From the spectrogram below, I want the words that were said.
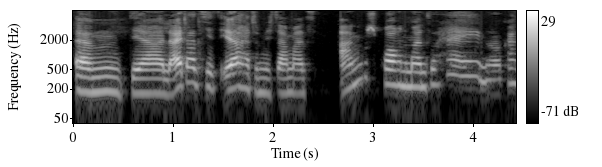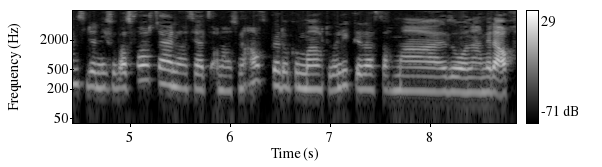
ähm, der Leiter CSR hatte mich damals angesprochen und meinte so, hey, ne, kannst du dir nicht sowas vorstellen? Du hast ja jetzt auch noch so eine Ausbildung gemacht, überleg dir das doch mal. So, und dann haben wir da auch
